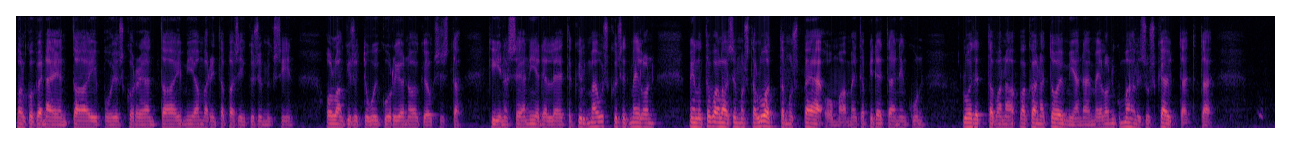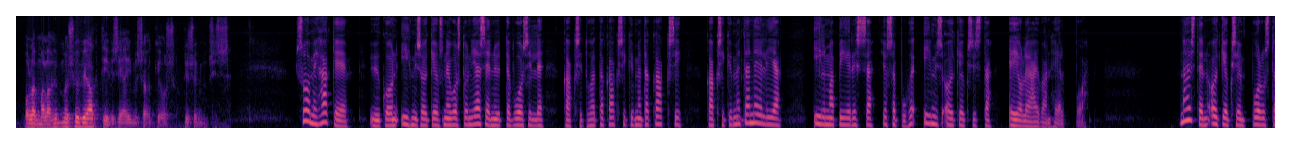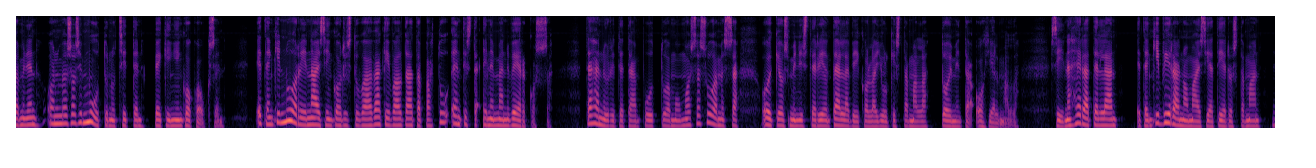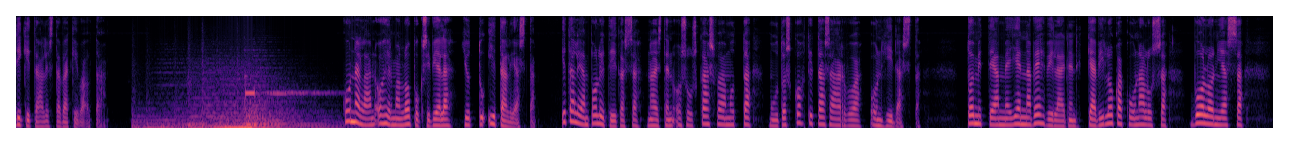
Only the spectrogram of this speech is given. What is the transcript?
Valko-Venäjän tai Pohjois-Korean tai Myanmarin tapaisiin kysymyksiin. Ollaan kysytty uikuurien oikeuksista Kiinassa ja niin edelleen. Että kyllä mä uskoisin, että meillä on, meillä on tavallaan semmoista luottamuspääomaa. Meitä pidetään niin kuin luotettavana, vakana toimijana ja meillä on niin kuin mahdollisuus käyttää tätä olemalla myös hyvin aktiivisia ihmisoikeuskysymyksissä. Suomi hakee YK on ihmisoikeusneuvoston jäsenyyttä vuosille 2022-2024 ilmapiirissä, jossa puhe ihmisoikeuksista ei ole aivan helppoa. Naisten oikeuksien puolustaminen on myös osin muuttunut sitten Pekingin kokouksen. Etenkin nuoriin naisiin kohdistuvaa väkivaltaa tapahtuu entistä enemmän verkossa. Tähän yritetään puuttua muun muassa Suomessa oikeusministeriön tällä viikolla julkistamalla toimintaohjelmalla. Siinä herätellään etenkin viranomaisia tiedostamaan digitaalista väkivaltaa. Kuunnellaan ohjelman lopuksi vielä juttu Italiasta. Italian politiikassa naisten osuus kasvaa, mutta muutos kohti tasa-arvoa on hidasta. Toimittajamme Jenna Vehviläinen kävi lokakuun alussa Boloniassa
